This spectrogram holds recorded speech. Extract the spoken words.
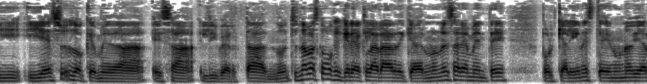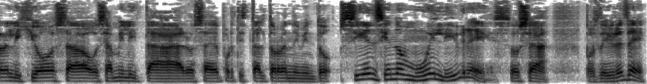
y, y, eso es lo que me da esa libertad, ¿no? Entonces nada más como que quería aclarar de que, a ver, no necesariamente porque alguien esté en una vía religiosa o sea militar o sea deportista de alto rendimiento, siguen siendo muy libres. O sea, pues libres de,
